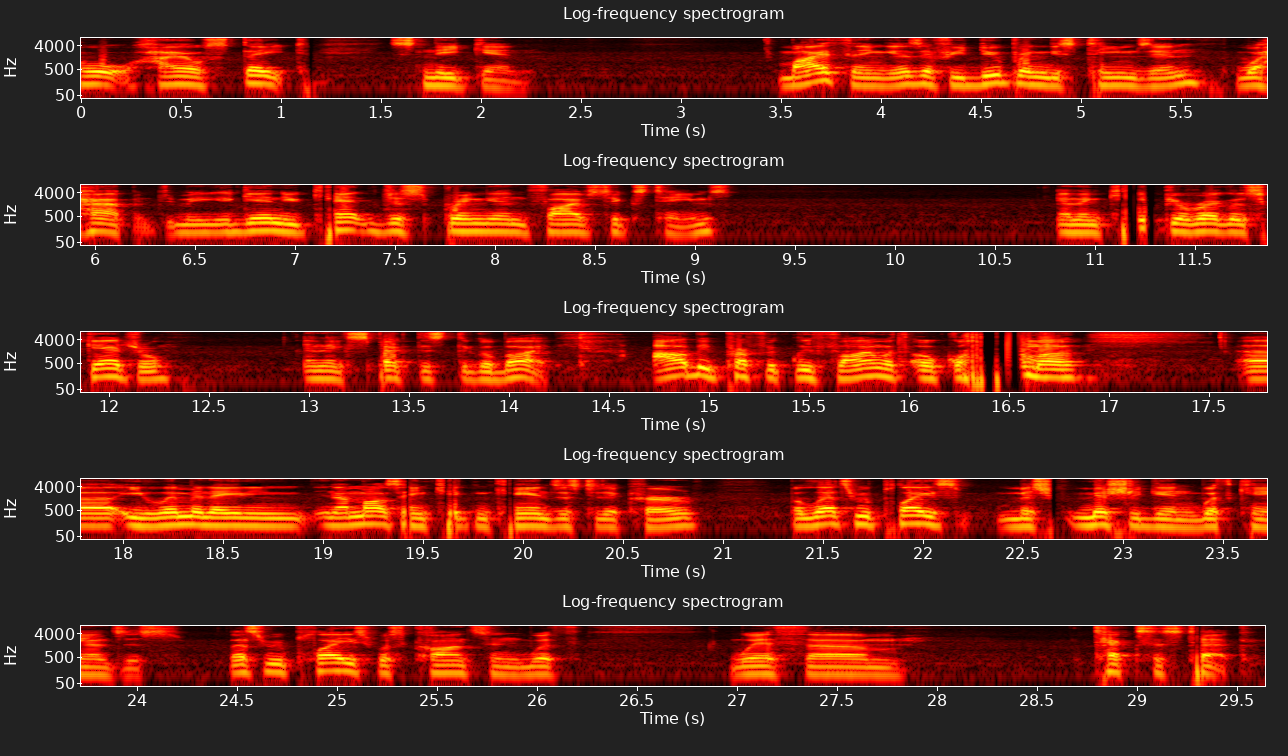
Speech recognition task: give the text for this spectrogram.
Ohio State sneak in? My thing is, if you do bring these teams in, what happens? I mean, again, you can't just bring in five, six teams and then keep your regular schedule and expect this to go by. I'll be perfectly fine with Oklahoma uh, eliminating, and I'm not saying kicking Kansas to the curb, but let's replace Mich- Michigan with Kansas. Let's replace Wisconsin with with um, Texas Tech.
